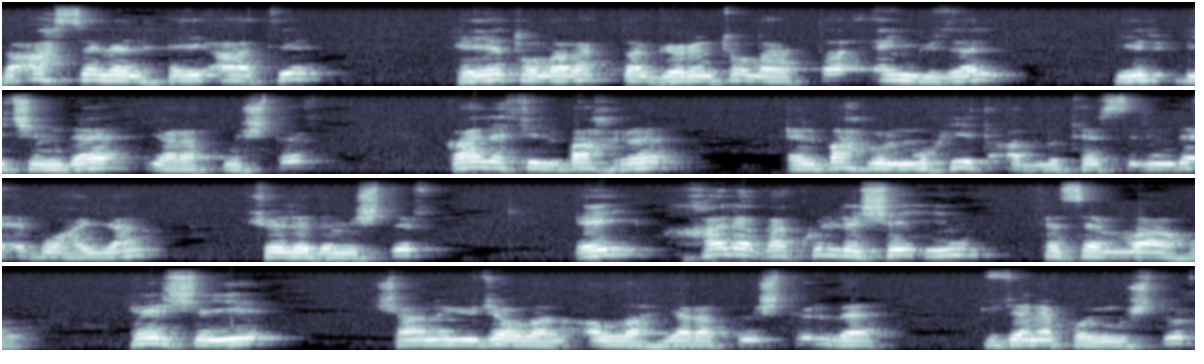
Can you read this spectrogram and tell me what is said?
Ve ahsenel heyati heyet olarak da görüntü olarak da en güzel bir biçimde yaratmıştır. Gale fil bahrı El Bahrul Muhit adlı tefsirinde Ebu Hayyan şöyle demiştir. Ey halaka kulle şeyin fesevvahu. Her şeyi şanı yüce olan Allah yaratmıştır ve düzene koymuştur.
